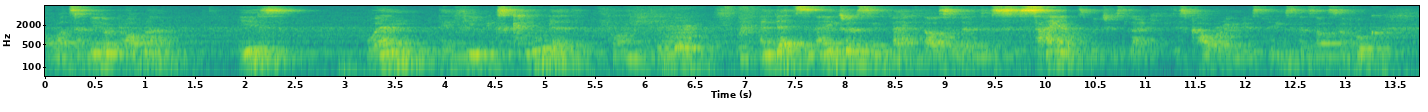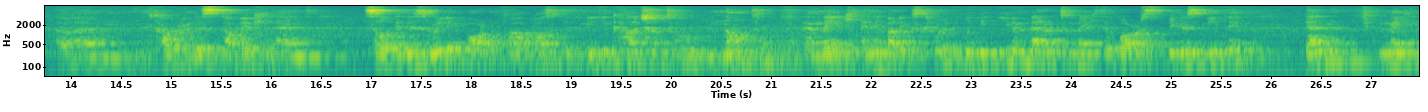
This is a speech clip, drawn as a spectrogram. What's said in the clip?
or what's a bigger problem, is when they feel excluded a meeting. And that's an interesting fact also that this science, which is like discovering these things, there's also a book uh, um, covering this topic. And so it is really important for a positive meeting culture to not uh, make anybody excluded. It would be even better to make the worst, biggest meeting than making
